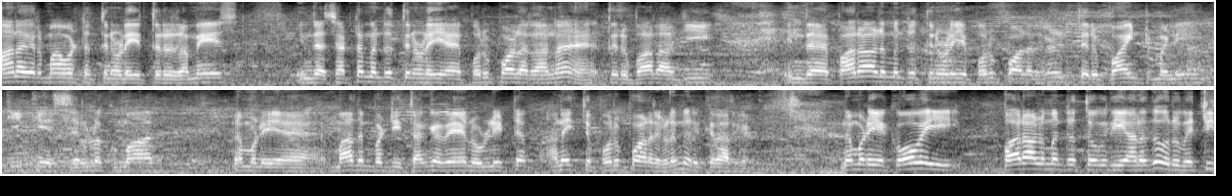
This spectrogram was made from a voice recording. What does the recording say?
மாநகர் மாவட்டத்தினுடைய திரு ரமேஷ் இந்த சட்டமன்றத்தினுடைய பொறுப்பாளரான திரு பாலாஜி இந்த பாராளுமன்றத்தினுடைய பொறுப்பாளர்கள் திரு point Mani G K Selvakumar நம்முடைய மாதம்பட்டி தங்கவேல் உள்ளிட்ட அனைத்து பொறுப்பாளர்களும் இருக்கிறார்கள். நம்முடைய கோவை பாராளுமன்ற தொகுதியானது ஒரு வெற்றி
